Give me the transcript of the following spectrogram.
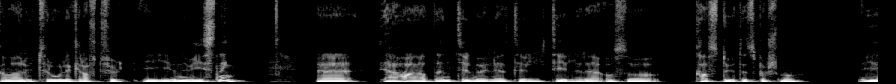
kan være utrolig kraftfullt i undervisning. Eh, jeg har hatt en tilbøyelighet til tidligere å kaste ut et spørsmål i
